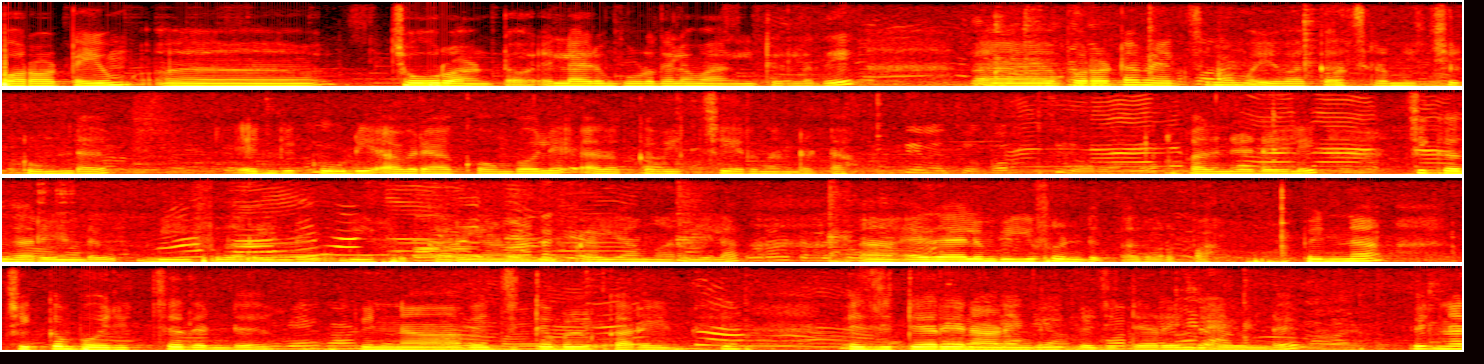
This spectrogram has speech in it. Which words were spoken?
പൊറോട്ടയും ചോറുമാണ് കേട്ടോ എല്ലാവരും കൂടുതലും വാങ്ങിയിട്ടുള്ളത്. പൊറോട്ട മാക്സിമം ഒഴിവാക്കാൻ ശ്രമിച്ചിട്ടുണ്ട്. എങ്കിൽ കൂടി അവർ ആ കോമ്പോയിൽ അതൊക്കെ വെച്ച് തരുന്നുണ്ട് കേട്ടോ അപ്പോൾ അതിന്റെ ഇടയിൽ ചിക്കൻ കറിയുണ്ട് ബീഫ് കറിയുണ്ട്. ബീഫ് കറിയാണോ ബീഫ് ഫ്രൈ ആണെന്ന് അറിയില്ല ഏതായാലും ബീഫ് ഉണ്ട് അത് ഉറപ്പാണ് പിന്നെ ചിക്കൻ പൊരിച്ചതുണ്ട് പിന്നെ വെജിറ്റബിൾ കറി ഉണ്ട് വെജിറ്റേറിയൻ ആണെങ്കിൽ വെജിറ്റേറിയൻ കറിയുണ്ട്. പിന്നെ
